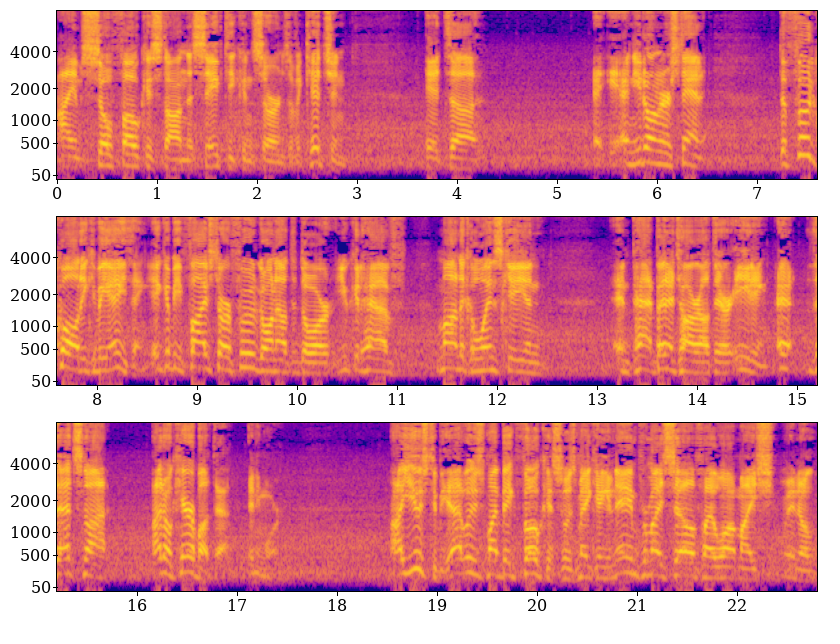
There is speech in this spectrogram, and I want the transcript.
I am so focused on the safety concerns of a kitchen. It, uh, and you don't understand. The food quality could be anything. It could be five star food going out the door. You could have Monica Lewinsky and and Pat Benatar out there eating. Eh, That's not. I don't care about that anymore. I used to be. That was my big focus. Was making a name for myself. I want my, you know,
